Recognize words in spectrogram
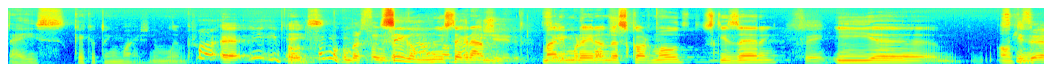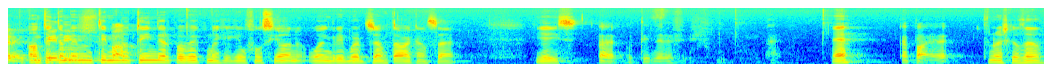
é isso. O que é que eu tenho mais? Não me lembro. Ah, é, e- e pronto, É foi uma conversa. Foi Sigam-me Ah, no tá, Instagram. Mário Moreira podes- underscore mode, se quiserem. Sim. E eh, ontem, quiserem, ontem também meti-me pá. no Tinder para ver como é que aquilo funciona. O Angry Birds já me estava a cansar. E é isso. É, o Tinder é fixe. É? Epá, é. Tu não és casado?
